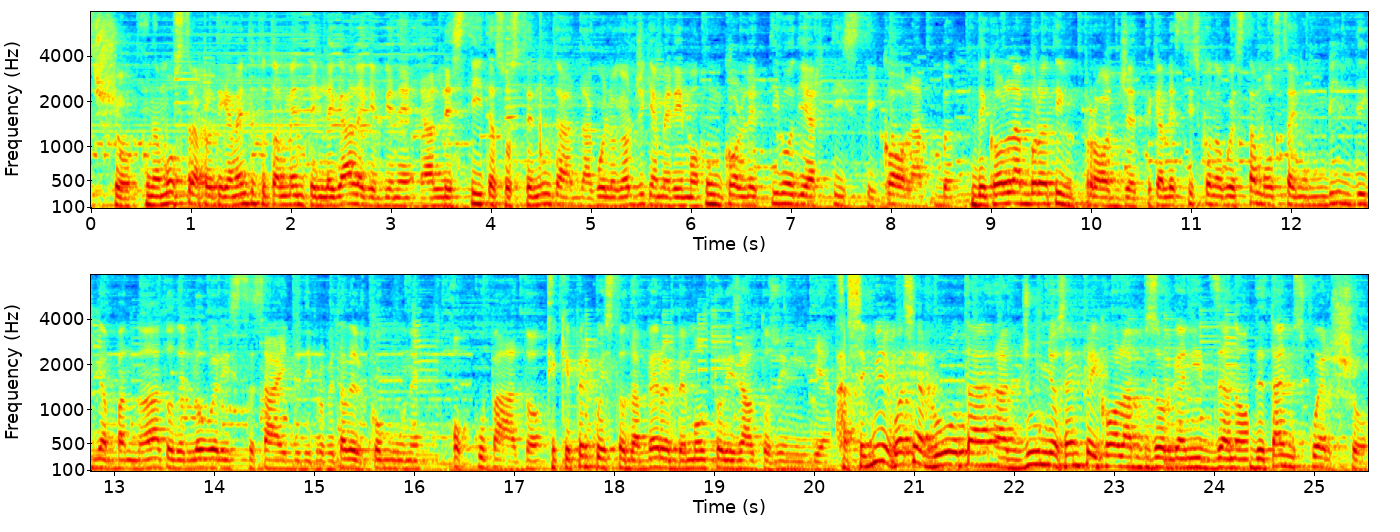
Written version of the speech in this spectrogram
Show, una mostra praticamente totalmente illegale che viene allestita, sostenuta da quello che oggi chiameremo un collettivo di artisti, Collab, The Collaborative Project, che allestiscono questa mostra in un building abbandonato dell'Over East Side di proprietà del comune, occupato e che per questo da davvero ebbe molto risalto sui media. A seguire quasi a ruota, a giugno sempre i collabs organizzano The Times Square Show,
